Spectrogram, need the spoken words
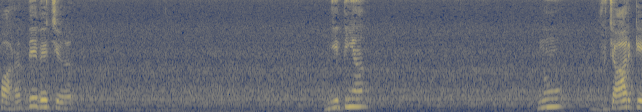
ਭਾਰਤ ਦੇ ਵਿੱਚ ਨੀਤੀਆਂ ਨੂੰ ਵਿਚਾਰ ਕੇ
